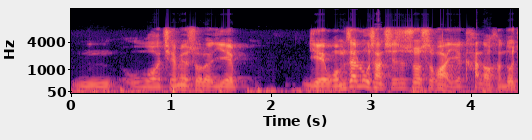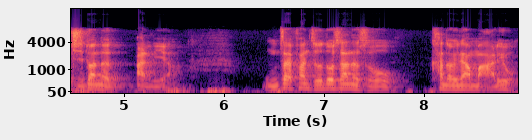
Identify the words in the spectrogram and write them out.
嗯我前面说了，也也我们在路上其实说实话也看到很多极端的案例啊。我们在翻折多山的时候，看到一辆马六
